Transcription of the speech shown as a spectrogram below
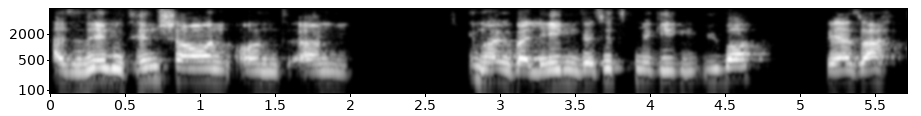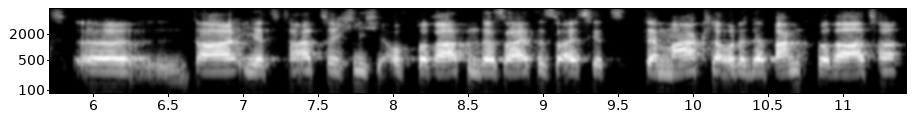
Also sehr gut hinschauen und ähm, immer überlegen, wer sitzt mir gegenüber, wer sagt äh, da jetzt tatsächlich auf beratender Seite, sei es jetzt der Makler oder der Bankberater,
